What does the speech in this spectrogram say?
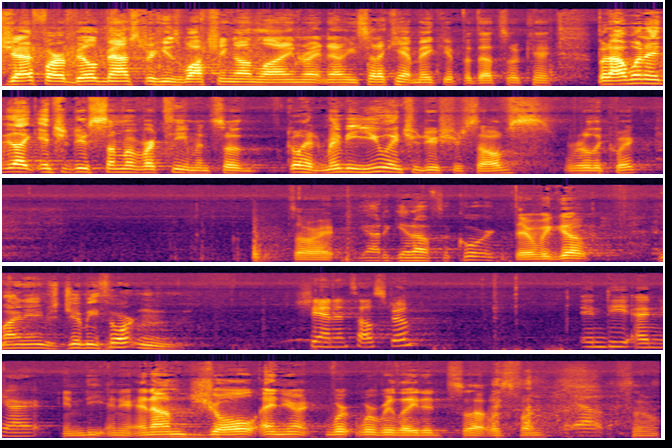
Jeff, our build master, he's watching online right now. He said I can't make it, but that's okay. But I want to like introduce some of our team, and so go ahead. Maybe you introduce yourselves really quick. It's all right. You got to get off the cord. There we go. My name's Jimmy Thornton. Shannon Selstrom. Indy Enyart. Indy Enyart. And I'm Joel Enyart. We're, we're related, so that was fun. yep. So,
